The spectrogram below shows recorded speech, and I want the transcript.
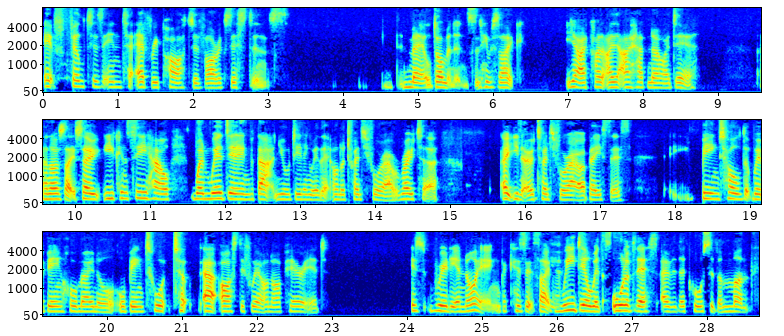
It filters into every part of our existence, male dominance, and he was like, "Yeah, I kind of I, I had no idea." And I was like, so you can see how when we're dealing with that and you're dealing with it on a 24 hour rota, uh, you know, a 24 hour basis, being told that we're being hormonal or being taught to, uh, asked if we're on our period is really annoying because it's like Yeah. we deal with all of this over the course of a month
